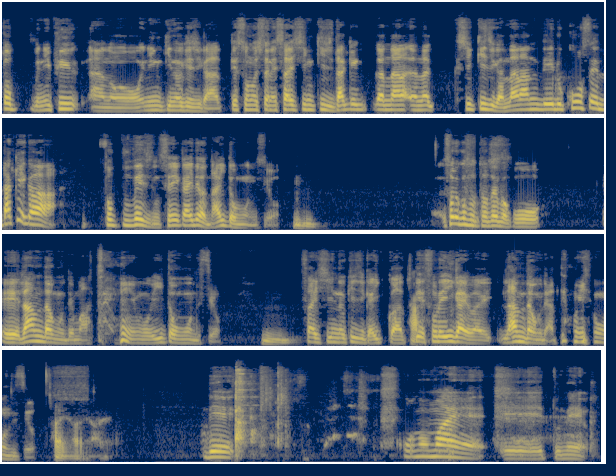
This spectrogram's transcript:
トップにフィあの、人気の記事があって、その下に最新記事だけがな、な記事が並んでいる構成だけがトップページの正解ではないと思うんですよ。うん。それこそ、例えばこう、えーランダムでもあって もいいと思うんですよ。うん。最新の記事が1個あって、はいそれ以外はランダムであってもいいと思うんですよ。はいはいはい。で、この前、えーっとね、う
